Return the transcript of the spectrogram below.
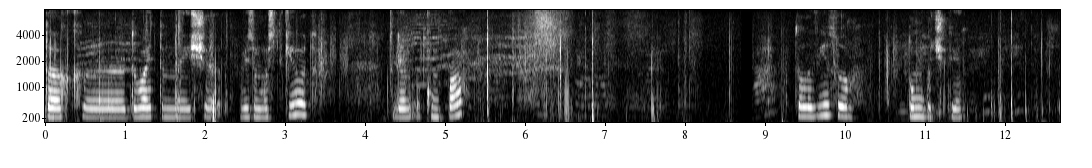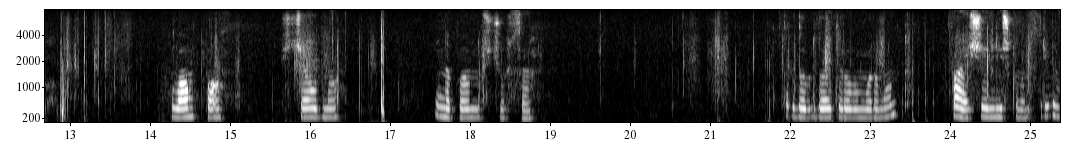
так, е, давайте ми ще візьмемо ось такий от для компа. Телевізор, тумбочки, лампа ще одна. І напевно, що все. Так, добре, давайте робимо ремонт. А, і ще ліжко нам потрібно.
